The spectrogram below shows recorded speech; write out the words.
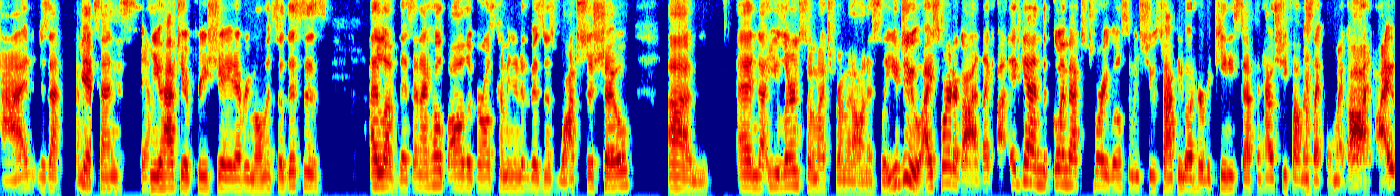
had. Does that make Yeah. sense? Yeah. You have to appreciate every moment. So this is, I love this, and I hope all the girls coming into the business watch this show. Um, and uh, you learn so much from it. Honestly, you do. I swear to God. Like uh, again, the, going back to Torrie Wilson when she was talking about her bikini stuff and how she felt, and I was like, oh my God, I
